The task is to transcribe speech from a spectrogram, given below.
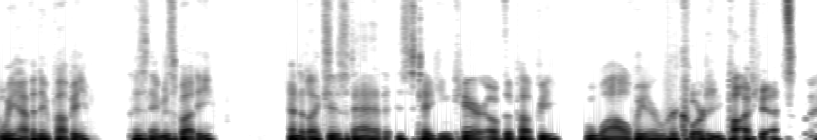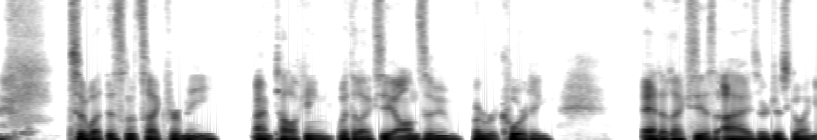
we have a new puppy. His name is Buddy, and Alexia's dad is taking care of the puppy while we are recording podcasts. So, what this looks like for me, I'm talking with Alexia on Zoom. We're recording, and Alexia's eyes are just going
